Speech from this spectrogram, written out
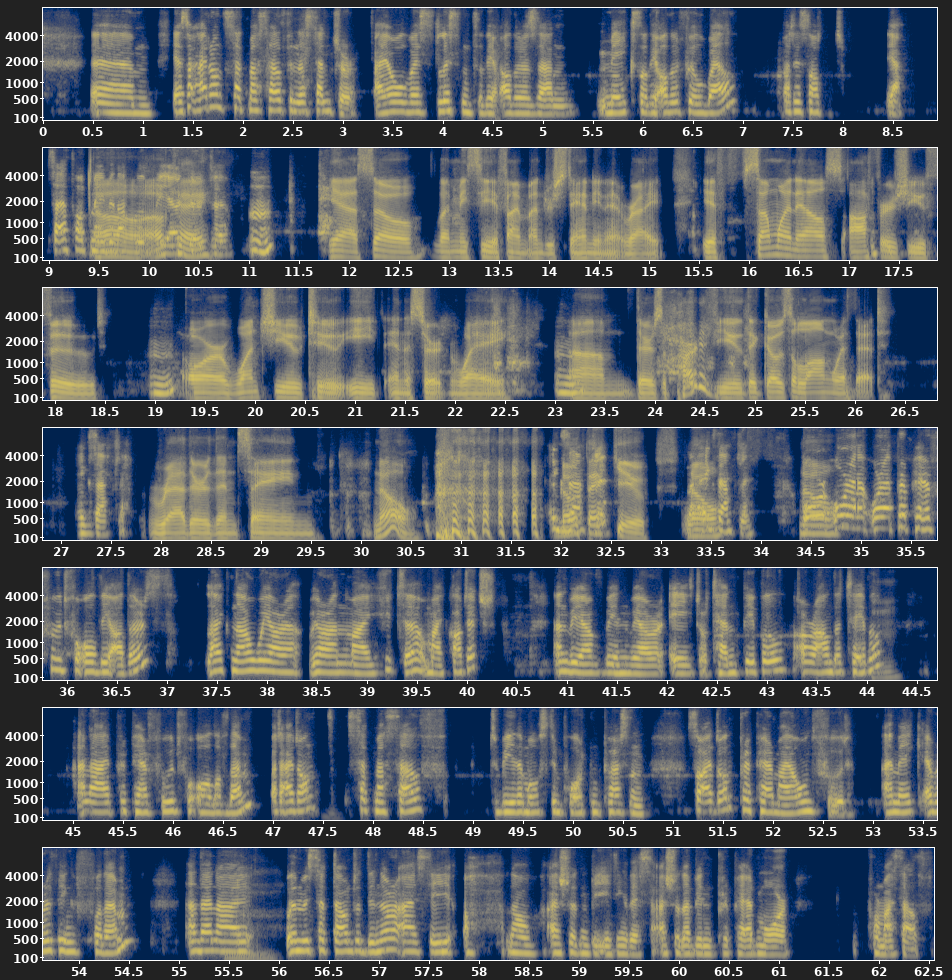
um yeah so i don't set myself in the center i always listen to the others and make so the other feel well but it's not yeah so i thought maybe that Oh, would be okay. a good uh, mm, Yeah, so let me see if I'm understanding it right. If someone else offers you food mm, or wants you to eat in a certain way, mm, um, there's a part of you that goes along with it exactly rather than saying no. no, Exactly. thank you. No, exactly no. or or I, or I prepare food for all the others like now we are we are on my hütte, my cottage and we have been we are eight or ten people around the table Mhm. and I prepare food for all of them, but I don't set myself to be the most important person. So I don't prepare my own food. I make everything for them. And then I, when we sit down to dinner, I see, oh, no, I shouldn't be eating this. I should have been prepared more for myself.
